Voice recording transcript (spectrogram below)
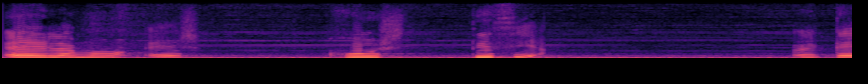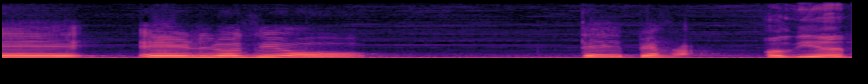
El amor es justicia. Que el odio te pega. Odiar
